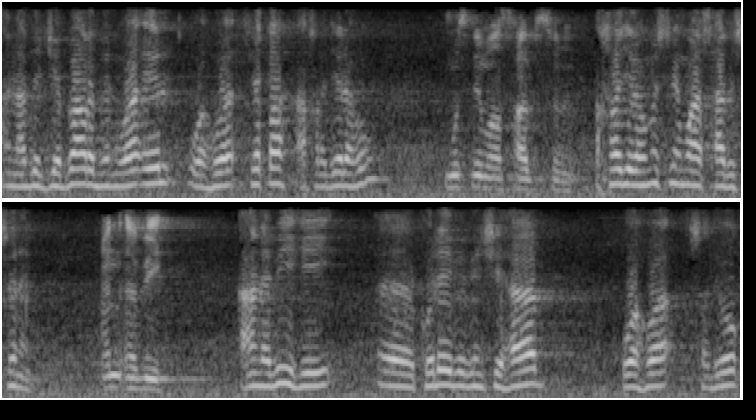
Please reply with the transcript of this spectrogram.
عن عبد الجبار بن وائل وهو ثقة أخرج له مسلم وأصحاب السنن. أخرج له مسلم وأصحاب السنن. عن أبيه. عن أبيه آه، كليب بن شهاب وهو صدوق.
